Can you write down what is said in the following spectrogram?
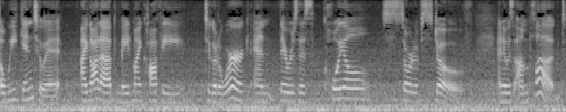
a week into it, I got up, made my coffee to go to work, and there was this coil sort of stove, and it was unplugged,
